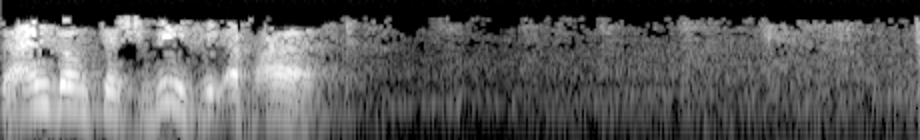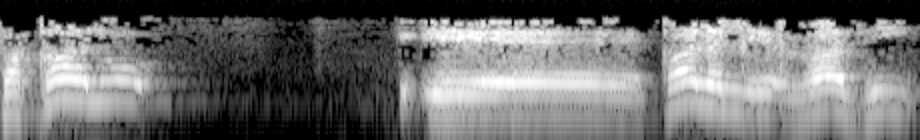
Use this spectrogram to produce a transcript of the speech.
فعندهم تشبيه في الأفعال. فقالوا إيه قال الرازي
